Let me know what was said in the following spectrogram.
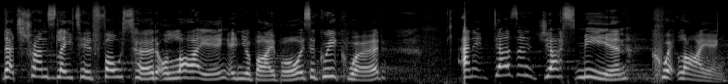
that's translated falsehood or lying in your Bible is a Greek word, and it doesn't just mean quit lying.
